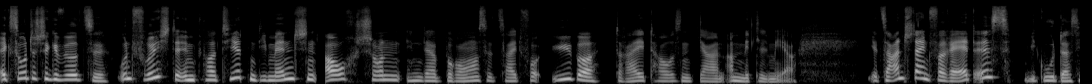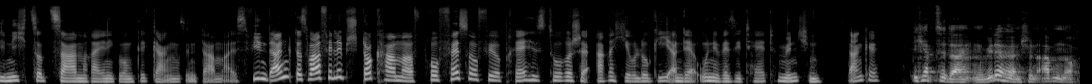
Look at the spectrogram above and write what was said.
Exotische Gewürze und Früchte importierten die Menschen auch schon in der Bronzezeit vor über 3000 Jahren am Mittelmeer. Ihr Zahnstein verrät es, wie gut, dass Sie nicht zur Zahnreinigung gegangen sind damals. Vielen Dank. Das war Philipp Stockhammer, Professor für prähistorische Archäologie an der Universität München. Danke. Ich habe zu danken. Wiederhören. Schönen Abend noch.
